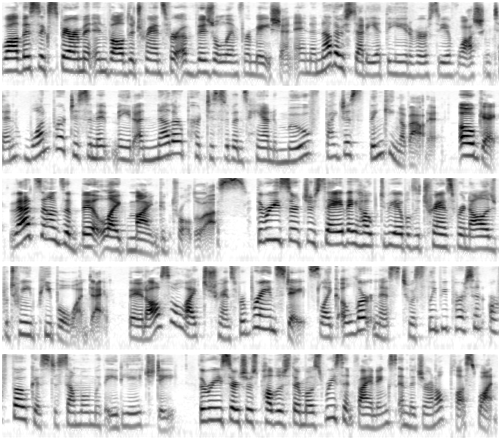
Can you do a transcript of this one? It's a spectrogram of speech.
While this experiment involved a transfer of visual information, in another study at the University of Washington, one participant made another participant's hand move by just thinking about it. Okay, that sounds a bit like mind control to us. The researchers say they hope to be able to transfer knowledge between people one day. They'd also like to transfer brain states, like alertness to a sleepy person or focus to someone with ADHD. The researchers published their most recent findings in the journal PLOS ONE.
